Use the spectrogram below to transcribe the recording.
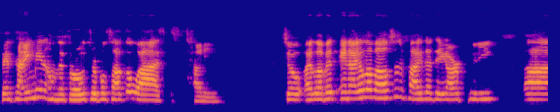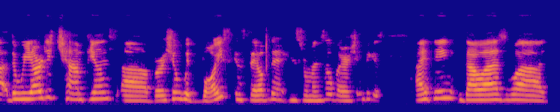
the timing on the throw triple salchow was stunning. So I love it, and I love also the fact that they are putting uh, the "We Are the Champions" uh, version with voice instead of the instrumental version because I think that was what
